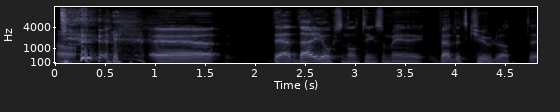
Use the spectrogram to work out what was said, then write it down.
Ja. Eh, det där är ju också någonting som är väldigt kul att eh,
